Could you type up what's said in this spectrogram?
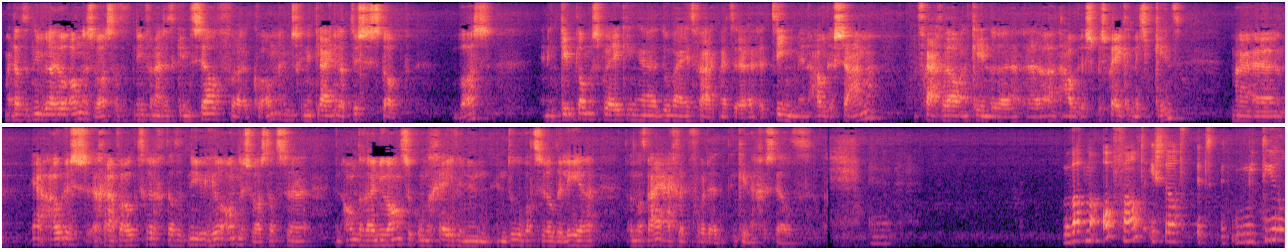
Maar dat het nu wel heel anders was, dat het nu vanuit het kind zelf uh, kwam en misschien een kleinere tussenstap was. En in kindplanbesprekingen uh, doen wij het vaak met uh, het team en ouders samen. We vragen wel aan kinderen, aan ouders, bespreek het met je kind. Maar ja, ouders gaven ook terug dat het nu heel anders was. Dat ze een andere nuance konden geven in hun, hun doel wat ze wilden leren. Dan dat wij eigenlijk voor de kinderen gesteld. Wat me opvalt is dat het, het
